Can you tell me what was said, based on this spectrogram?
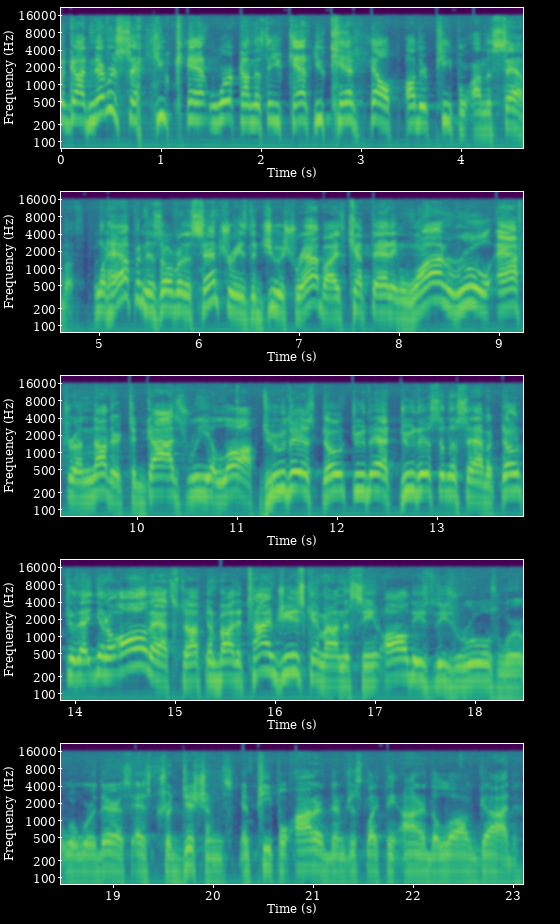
But God never said you can't work on this, you can't, you can't help other people on the Sabbath. What happened is over the centuries, the Jewish rabbis kept adding one rule after another to God's real law. Do this, don't do that, do this on the Sabbath, don't do that, you know, all that stuff. And by the time Jesus came on the scene, all these, these rules were, were, were there as, as traditions, and people honored them just like they honored the law of God.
